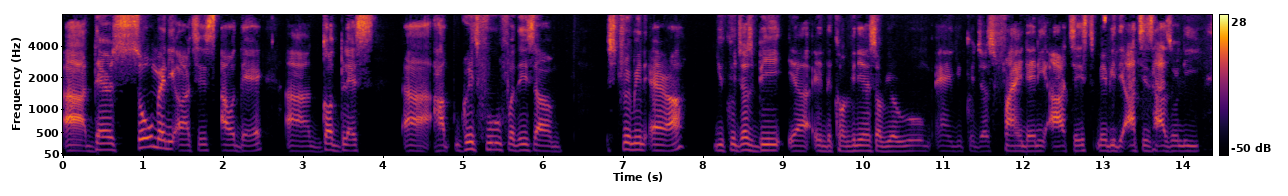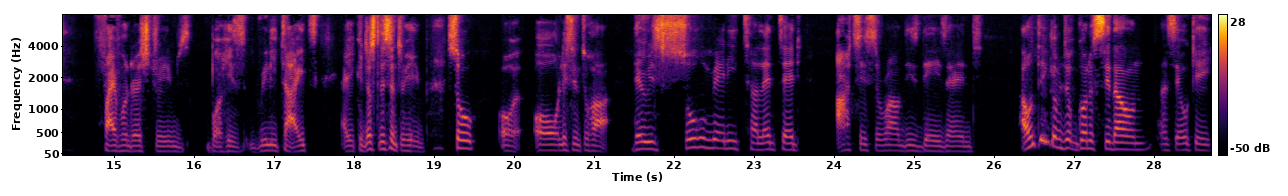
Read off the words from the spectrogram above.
uh, there's so many artists out there. Uh, God bless. Uh, I'm grateful for this um streaming era. You could just be uh, in the convenience of your room and you could just find any artist. Maybe the artist has only 500 streams, but he's really tight, and you can just listen to him. So, or or listen to her. There is so many talented artists around these days, and I don't think I'm just gonna sit down and say, okay,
